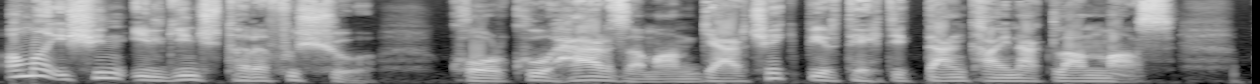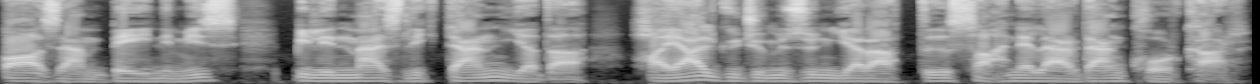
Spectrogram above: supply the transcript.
Ama işin ilginç tarafı şu. Korku her zaman gerçek bir tehditten kaynaklanmaz. Bazen beynimiz bilinmezlikten ya da hayal gücümüzün yarattığı sahnelerden korkar.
